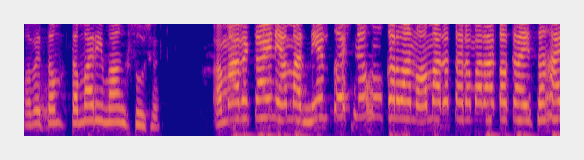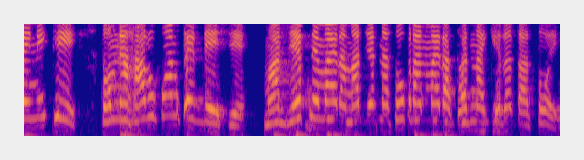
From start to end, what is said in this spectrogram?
હવે તમ તમારી માંગ શું છે? અમારે કઈ નહીં અમારે નિર્દોષ ને શું કરવાનું? અમારે અત્યારે અમારા આગળ કઈ સહાય નથી. તો અમને સારું કોણ કરી દેશે? મારા જેઠને માર્યા મારા જેઠના છોકરાને માર્યા ઘરના ઘેર હતા તોય.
